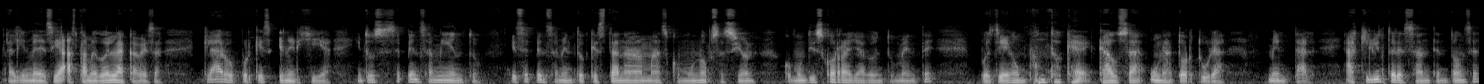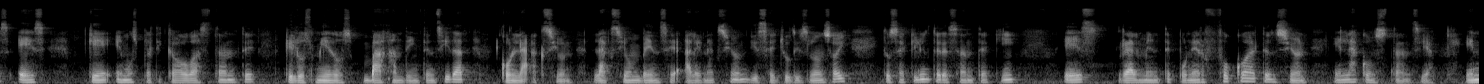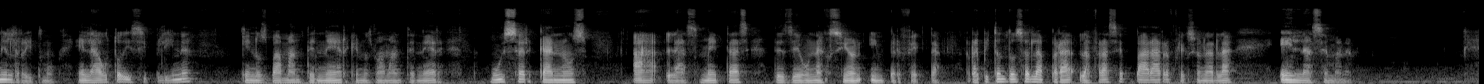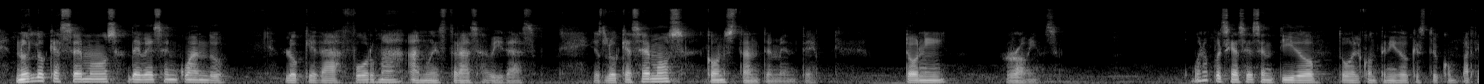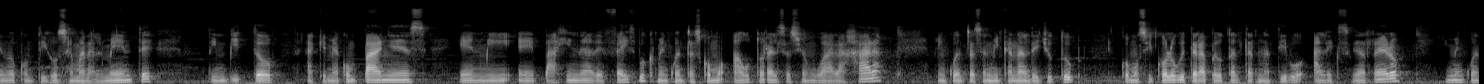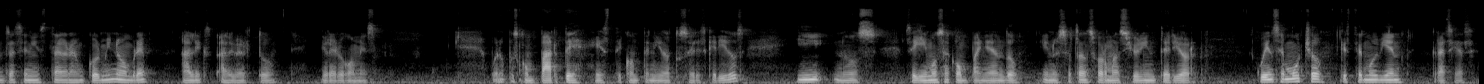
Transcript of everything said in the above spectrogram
Alguien me decía, hasta me duele la cabeza. Claro, porque es energía. Entonces ese pensamiento, ese pensamiento que está nada más como una obsesión, como un disco rayado en tu mente, pues llega a un punto que causa una tortura mental. Aquí lo interesante entonces es que hemos platicado bastante que los miedos bajan de intensidad con la acción. La acción vence a la inacción, dice Judith Lonsoy. Entonces aquí lo interesante aquí es realmente poner foco de atención en la constancia, en el ritmo, en la autodisciplina que nos va a mantener, que nos va a mantener muy cercanos a las metas desde una acción imperfecta. Repito entonces la, la frase para reflexionarla en la semana. No es lo que hacemos de vez en cuando lo que da forma a nuestras vidas, es lo que hacemos constantemente. Tony Robbins. Bueno, pues si hace sentido todo el contenido que estoy compartiendo contigo semanalmente, te invito a que me acompañes en mi eh, página de Facebook. Me encuentras como Autorrealización Guadalajara. Me encuentras en mi canal de YouTube como psicólogo y terapeuta alternativo Alex Guerrero. Y me encuentras en Instagram con mi nombre, Alex Alberto Guerrero Gómez. Bueno, pues comparte este contenido a tus seres queridos y nos seguimos acompañando en nuestra transformación interior Cuídense mucho, que estén muy bien. Gracias.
